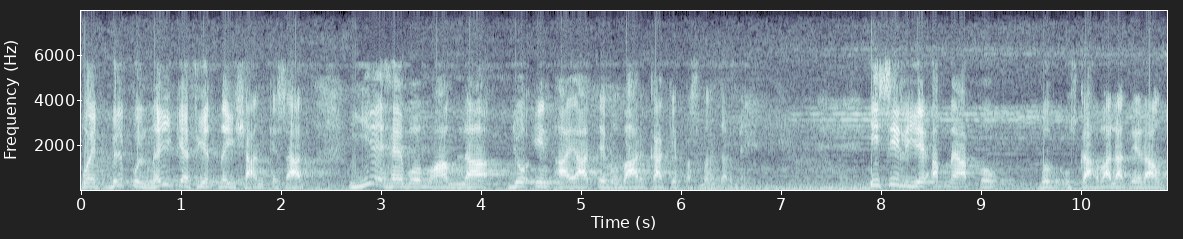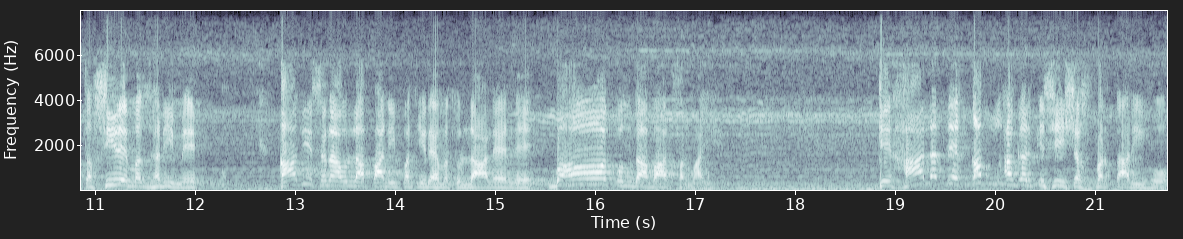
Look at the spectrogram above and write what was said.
वो एक बिल्कुल नई कैफियत, नई शान के साथ। ये है वो मामला जो इन आयात मुबारक के पस मंजर में है। इसीलिए अब मैं आपको उसका हवाला दे रहा हूँ। तफसीर मजहरी में कादी सनाउल्ला पानीपति रहमत ने बहुत उमदा बात फरमाई है कि हालत कब्ज अगर किसी शख्स पर तारी हो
